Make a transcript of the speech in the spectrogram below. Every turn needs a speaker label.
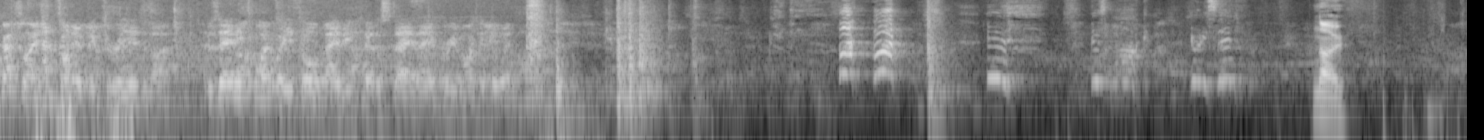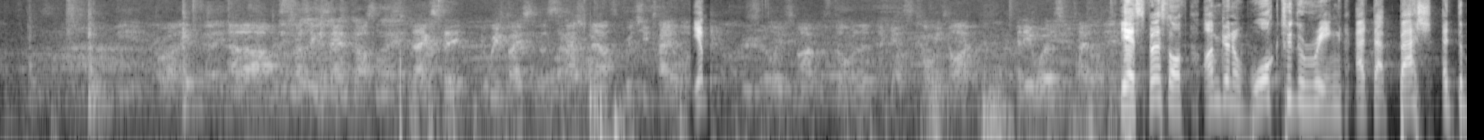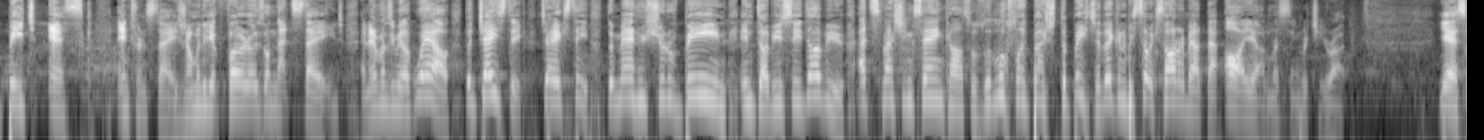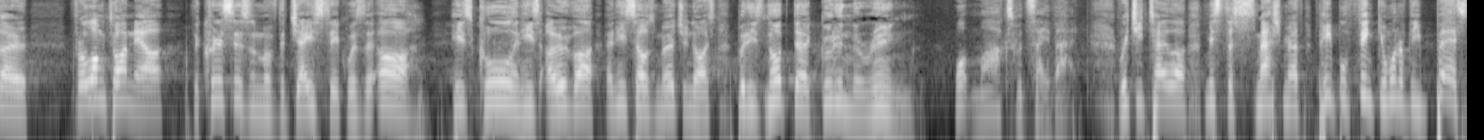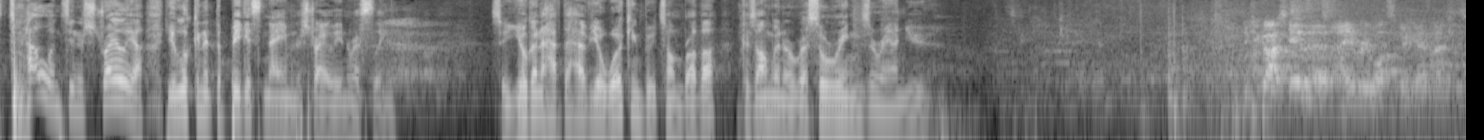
Speaker 1: congratulations on your victory here tonight. Was there any point where you thought maybe Curtis Day and Avary might get the win?
Speaker 2: Here's Mark. Hear what he said?
Speaker 3: No.
Speaker 1: Right. At uh, Smashing Sandcastles, JXT, you'll be facing the Smash Mouth Ritchie Taylor.
Speaker 3: Yep.
Speaker 1: Who earlier tonight was dominant against Tommy Knight. Any words for Taylor?
Speaker 2: Yes, first off, I'm going to walk to the ring at that Bash at the Beach esque entrance stage. And I'm going to get photos on that stage. And everyone's going to be like, wow, the J Stick, JXT, the man who should have been in WCW at Smashing Sandcastles. It looks like Bash at the Beach. So they're going to be so excited about that. Oh, yeah, I'm wrestling Richie, right. Yeah, so for a long time now, the criticism of the J Stick was that, oh, he's cool and he's over and he sells merchandise, but he's not that good in the ring. What Marks would say that? Ritchie Taylor, Mr. Smashmouth, people think you're one of the best talents in Australia. You're looking at the biggest name in Australian wrestling. So you're going to have to have your working boots on, brother, because I'm going to wrestle rings around you.
Speaker 1: Did you guys hear that Avary wants to do death matches?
